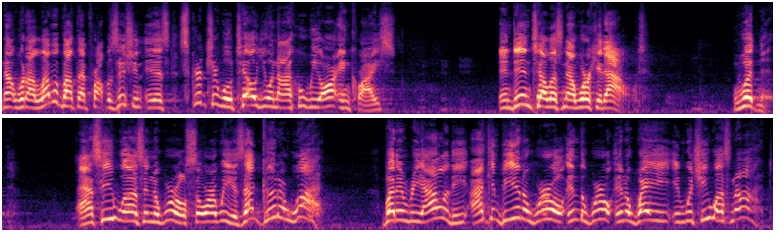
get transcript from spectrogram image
now what i love about that proposition is scripture will tell you and i who we are in christ and then tell us now work it out wouldn't it as he was in the world so are we is that good or what but in reality i can be in a world in the world in a way in which he was not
